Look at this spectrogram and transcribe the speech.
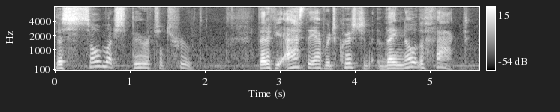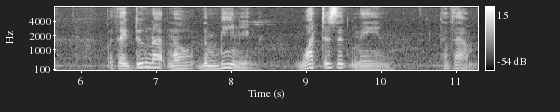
There's so much spiritual truth that if you ask the average Christian, they know the fact, but they do not know the meaning. What does it mean to them?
